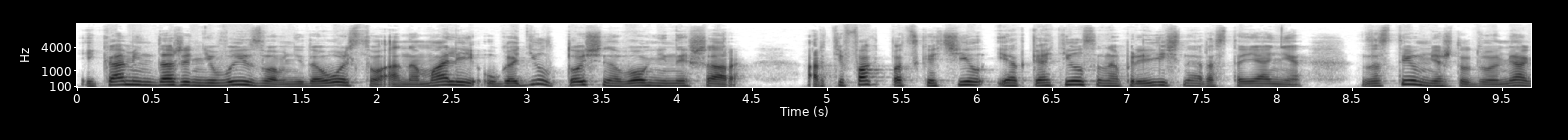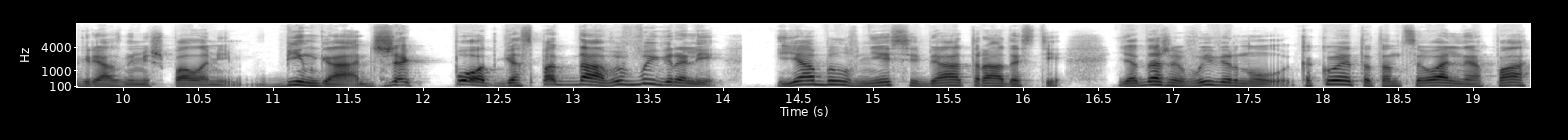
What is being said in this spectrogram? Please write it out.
и камень даже не вызвав недовольства аномалии, угодил точно в огненный шар, Артефакт подскочил и откатился на приличное расстояние, застыв между двумя грязными шпалами. «Бинго! Джекпот! Господа, вы выиграли!» Я был вне себя от радости. Я даже вывернул какое-то танцевальное па,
